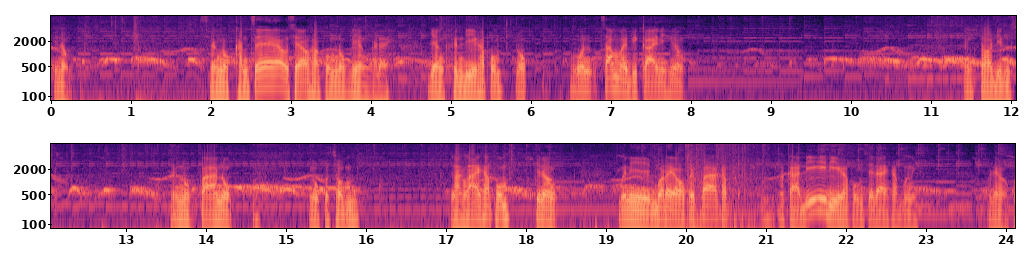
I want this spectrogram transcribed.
พี่น้องเสียงนกขันแซวแซวครับ ผมนกเลี้ยงก็ได้เลี้ยงขึ้นดีครับ ผมนกม้วนซ้ำไว้ปีกายนี่พี่น้องเสียงต่อดินเสียงนกปลานกนกผสม หลากหลายครับผมพี่น้อง มื่อนี้บ่ได้ออกไปป่าครับ อากาศดีดีครับผมเสียดายครับมื่อนี้บ่ได้ออกไป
